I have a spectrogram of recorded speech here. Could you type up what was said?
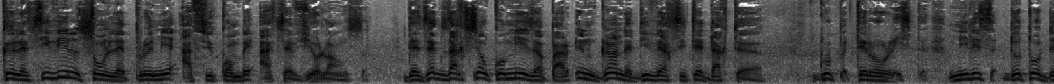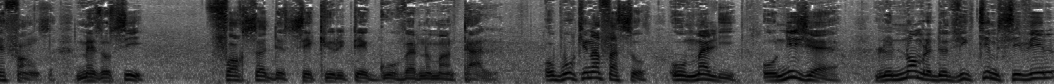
que les civils sont les premiers à succomber à ces violences. Des exactions commises par une grande diversité d'acteurs, groupes terroristes, milices d'autodéfense, mais aussi forces de sécurité gouvernementale. Au Burkina Faso, au Mali, au Niger, le nombre de victimes civiles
